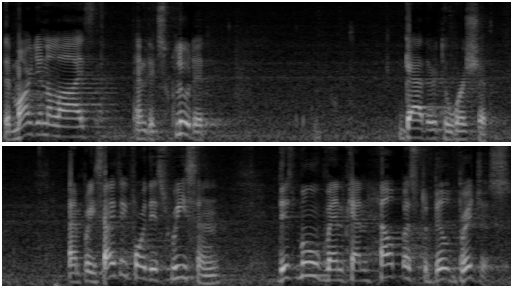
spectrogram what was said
the marginalized, and the excluded gather to worship. And precisely for this reason, this movement can help us to build bridges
